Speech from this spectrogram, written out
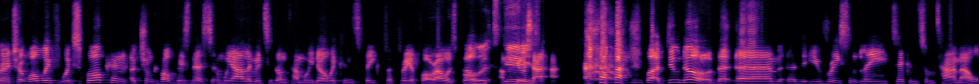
very true. Well, we've we've spoken a chunk about business, and we are limited on time. We know we can speak for three or four hours, but hours, I'm curious. I, but I do know that um, that you've recently taken some time out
